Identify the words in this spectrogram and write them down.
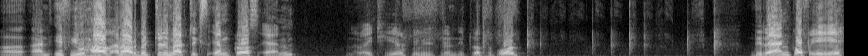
uh and if you have an arbitrary matrix m cross n, right here, maybe we need to rub the board. The rank of A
